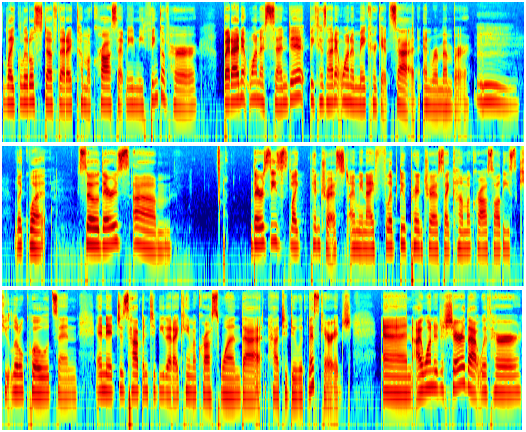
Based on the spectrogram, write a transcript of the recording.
like little stuff that i come across that made me think of her but i didn't want to send it because i didn't want to make her get sad and remember mm. Like what? so there's um there's these like Pinterest. I mean, I flip through Pinterest, I come across all these cute little quotes and and it just happened to be that I came across one that had to do with miscarriage. And I wanted to share that with her,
